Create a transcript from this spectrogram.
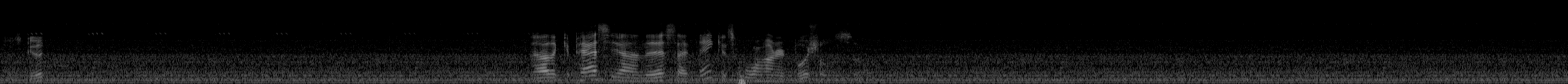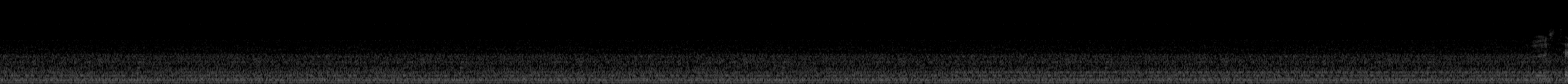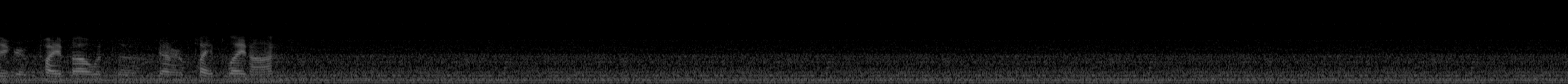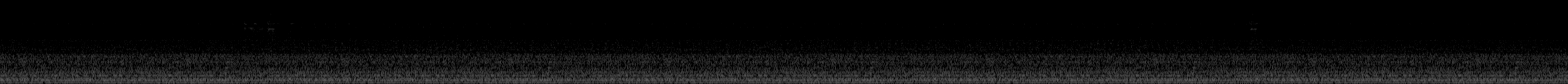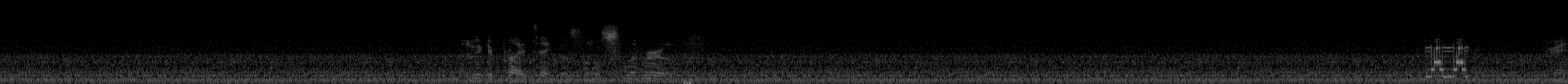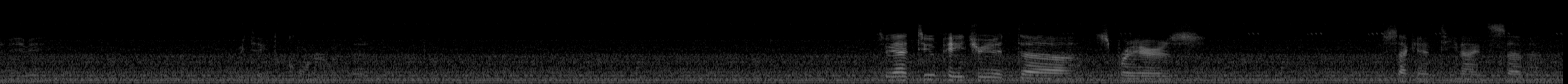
Which is good. Now the capacity on this, I think, is 400 bushels. So. Just take our pipe out with the, got our pipe light on. Take this little sliver of grain maybe. We take the corner with it. So we got two Patriot uh, sprayers, second T97.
